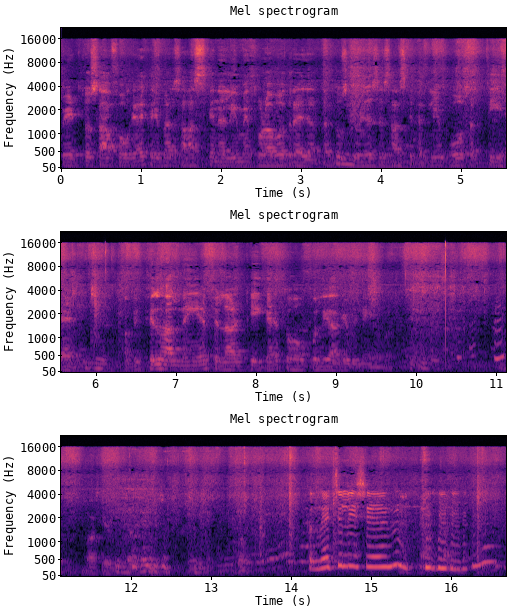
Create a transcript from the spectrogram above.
पेट तो साफ़ हो गया है कई बार सांस के नली में थोड़ा बहुत रह जाता है तो उसकी वजह से सांस की तकलीफ़ हो सकती है। अभी फ़िलहाल नहीं है फ़िलहाल ठीक है तो होपफुली आगे भी नहीं होगा। बाकी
